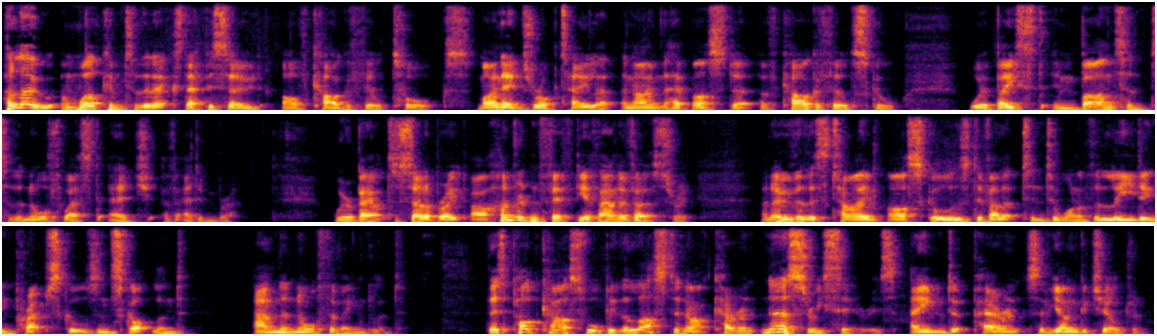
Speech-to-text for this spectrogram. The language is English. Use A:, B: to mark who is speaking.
A: Hello, and welcome to the next episode of Cargilfield Talks. My name's Rob Taylor, and I'm the headmaster of Cargilfield School. We're based in Barnton, to the northwest edge of Edinburgh. We're about to celebrate our 150th anniversary, and over this time, our school has developed into one of the leading prep schools in Scotland and the north of England. This podcast will be the last in our current nursery series aimed at parents of younger children.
